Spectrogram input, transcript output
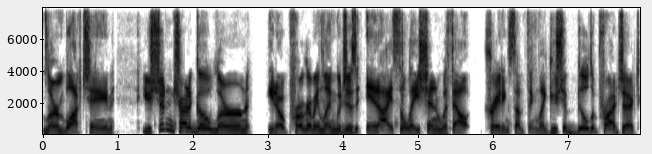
learn blockchain, you shouldn't try to go learn, you know, programming languages in isolation without creating something. Like you should build a project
